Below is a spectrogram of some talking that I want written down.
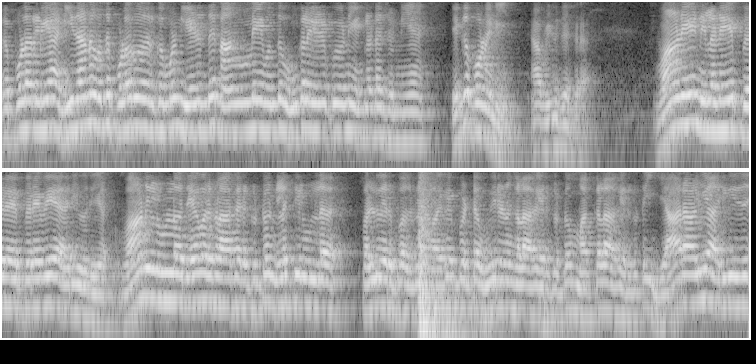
புலரலையா? நீ தானே வந்து புலர்வதற்கு முன் எழுந்து நாங்களே வந்து உங்களை எழுப்புவேன்னு எங்கள்கிட்ட சொன்னியே. எங்கே போன நீ? அப்படின்னு கேட்குறார். வானே நிலனே பிற பிறவே அறிவறியான். வானில் உள்ள தேவர்களாக இருக்கட்டும் நிலத்தில் உள்ள பல்வேறு பக வகைப்பட்ட உயிரினங்களாக இருக்கட்டும் மக்களாக இருக்கட்டும் யாராலையும் அறிவு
